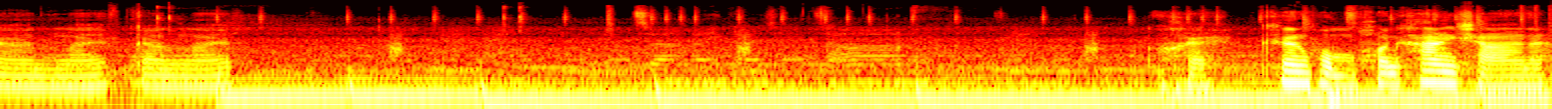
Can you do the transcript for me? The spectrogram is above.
การไลฟ์การไลฟ์โอเคเครื่องผมค่อนข้างช้านะ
